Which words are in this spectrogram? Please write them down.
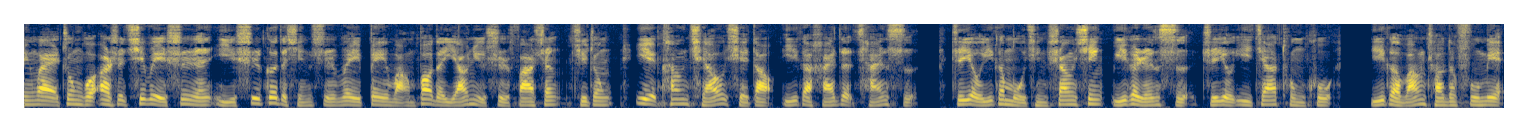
另外，中国二十七位诗人以诗歌的形式为被网暴的杨女士发声。其中，叶康桥写道：“一个孩子惨死，只有一个母亲伤心；一个人死，只有一家痛哭；一个王朝的覆灭，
